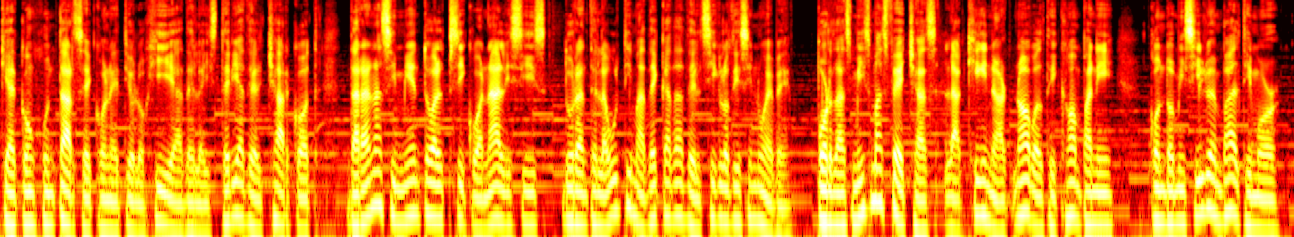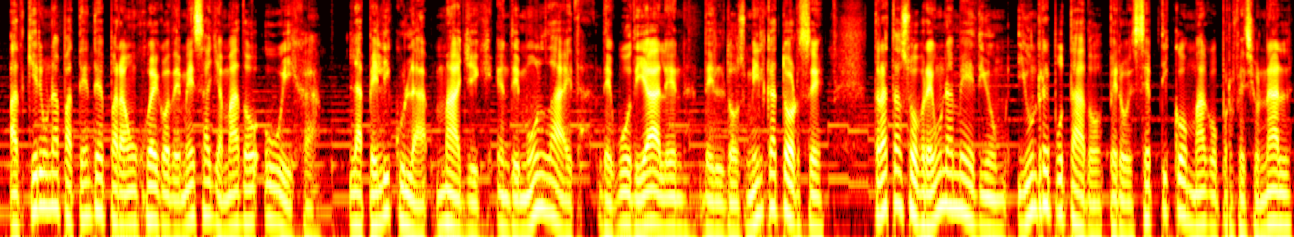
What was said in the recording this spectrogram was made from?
que al conjuntarse con la etiología de la histeria del Charcot dará nacimiento al psicoanálisis durante la última década del siglo XIX. Por las mismas fechas, la Keenard Novelty Company con domicilio en Baltimore, adquiere una patente para un juego de mesa llamado Ouija. La película Magic in the Moonlight de Woody Allen del 2014 trata sobre una medium y un reputado pero escéptico mago profesional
